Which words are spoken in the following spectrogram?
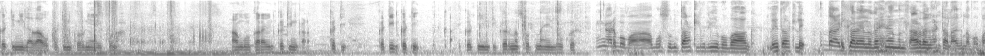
कठीणीला जावं कठीण करून यावी पुन्हा. आंघोळ करावी कठीण करा. कठीण. कठीण कठीण. काय कठीण ती करणंच होत नाही लवकर. अरे बाबा बसून ताटलं रे बाबा. लय ताटले. दाढी करायला नाही ना म्हणलं अर्धा घंटा लागला बाबा.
